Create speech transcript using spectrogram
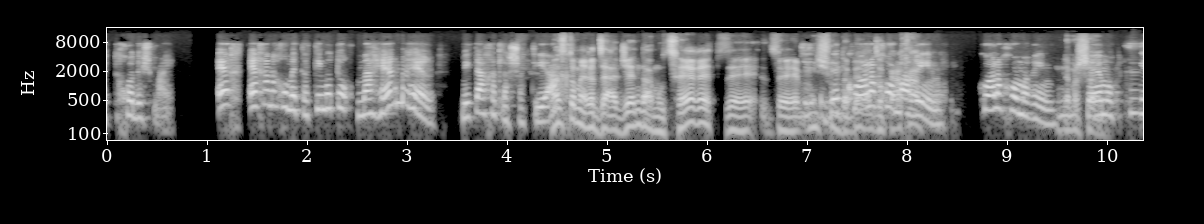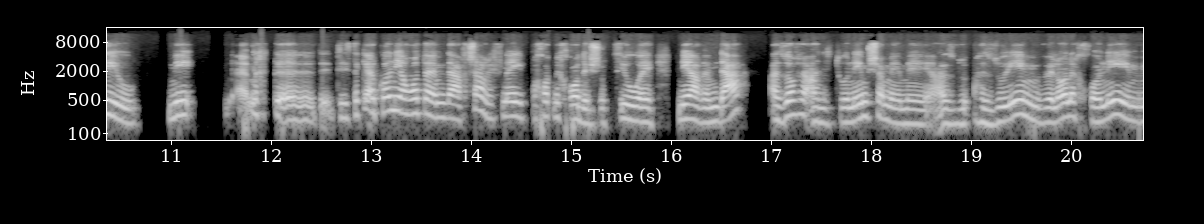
את חודש מאי. איך, איך אנחנו מטאטאים אותו מהר מהר מתחת לשטיח. מה זאת אומרת, זה האג'נדה המוצהרת? זה, זה, זה מישהו מדבר על זה ככה? זה כל החומרים. כל החומרים למשל. שהם הוציאו, מ... תסתכל על כל ניירות העמדה עכשיו, לפני פחות מחודש הוציאו אה, נייר עמדה, עזוב, הנתונים שם הם אה, הזויים ולא נכונים,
